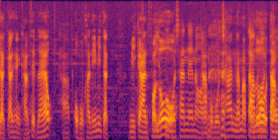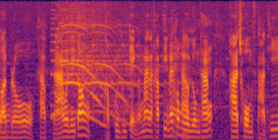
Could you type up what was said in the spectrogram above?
จัดการแข่งขันเสร็จแล้วครับโอ้โหครั้นี้มีจัดมีการมี follow โปรโมชั่นแน่นอนอ่าโปรโมชั่นนะมาตาม follow ร้อยโปรตามร้อยโปรครับนะวันนี้ต้องขอบคุณคุณเก่งมากๆนะครับที่ให้ใช่ข้อมูลครับรวมทั้งพาชมสถานที่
